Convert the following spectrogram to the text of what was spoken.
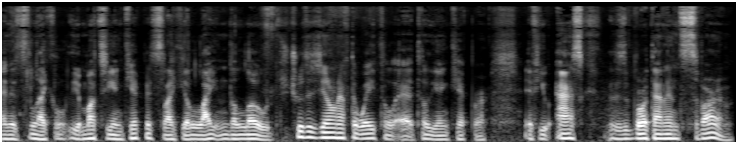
And it's like your Motzi and Kippur, it's like you lighten the load. The truth is, you don't have to wait till uh, till Yom Kippur. If you ask, this is brought down in Svarim.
